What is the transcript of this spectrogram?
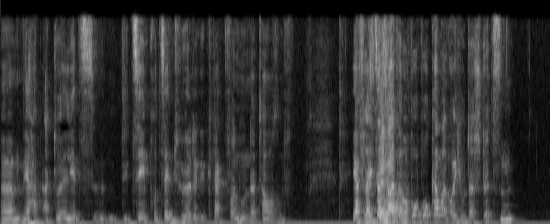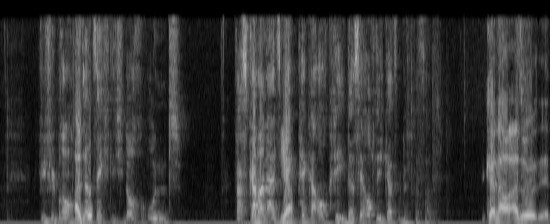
Ähm, ihr habt aktuell jetzt äh, die 10%-Hürde geknackt von 100.000. Ja, vielleicht sagst genau. du einfach mal, wo, wo kann man euch unterstützen? Wie viel braucht also, ihr tatsächlich noch und was kann man als ja. Backpacker auch kriegen? Das ist ja auch nicht ganz uninteressant. Genau, also äh,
